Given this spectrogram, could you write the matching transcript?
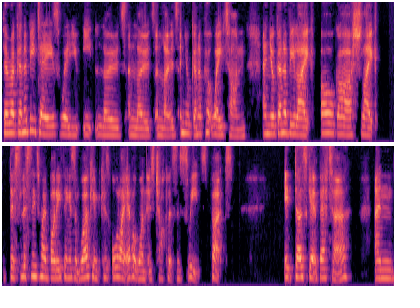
there are going to be days where you eat loads and loads and loads and you're going to put weight on and you're going to be like, "Oh gosh, like this listening to my body thing isn't working because all I ever want is chocolates and sweets. But it does get better and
